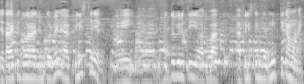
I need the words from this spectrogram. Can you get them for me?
যে তারা একটি দোয়ার আয়োজন করবেন ফিলিস্তিনের এই যুদ্ধবিরতি অথবা ফিলিস্তিনদের মুক্তি কামনায়।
